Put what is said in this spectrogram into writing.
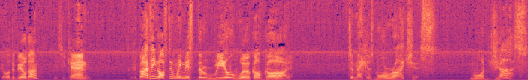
God the builder? Yes, he can. But I think often we miss the real work of God to make us more righteous, more just,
